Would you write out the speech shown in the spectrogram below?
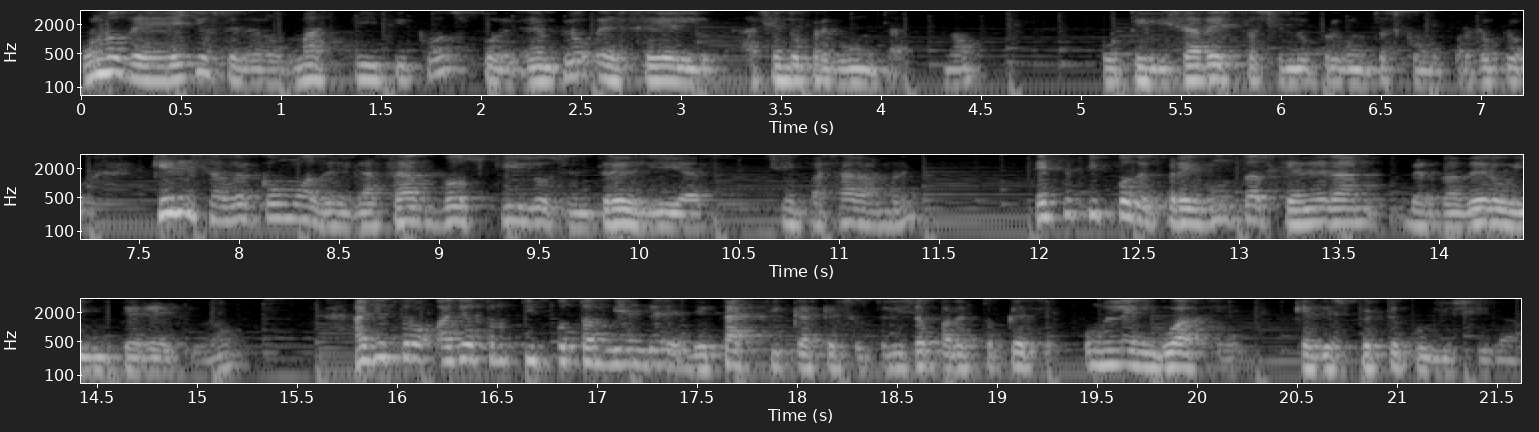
Uno de ellos, de los más típicos, por ejemplo, es el haciendo preguntas, ¿no? Utilizar esto haciendo preguntas como, por ejemplo, ¿quieres saber cómo adelgazar dos kilos en tres días sin pasar hambre? Ese tipo de preguntas generan verdadero interés, ¿no? Hay otro, hay otro tipo también de, táctica que se utiliza para esto, que es un lenguaje que despierte curiosidad.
